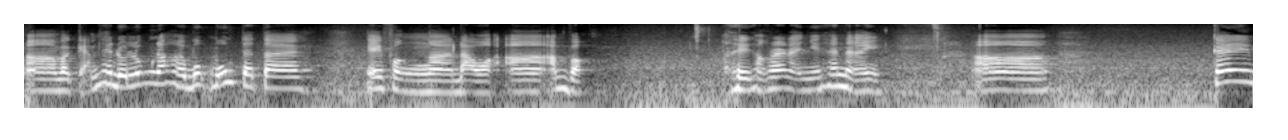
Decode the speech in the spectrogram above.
À, và cảm thấy đôi lúc nó hơi bút bút tê tê ngay phần ờ, đầu à, âm vật. Thì thật ra là như thế này uh, cái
